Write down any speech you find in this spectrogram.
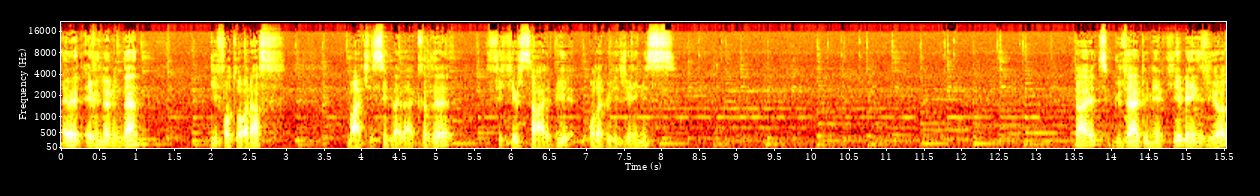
Evet, evin önünden bir fotoğraf bahçesiyle alakalı fikir sahibi olabileceğimiz gayet güzel bir mevkiye benziyor.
